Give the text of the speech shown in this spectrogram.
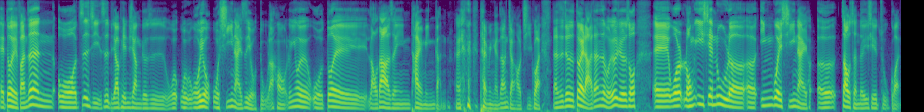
哎，对，反正我自己是比较偏向，就是我我我有我吸奶是有毒啦吼，因为我对老大的声音太敏感，哎，太敏感，这样讲好奇怪，但是就是对啦，但是我就觉得说，哎，我容易陷入了呃，因为吸奶而造成的一些主观，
